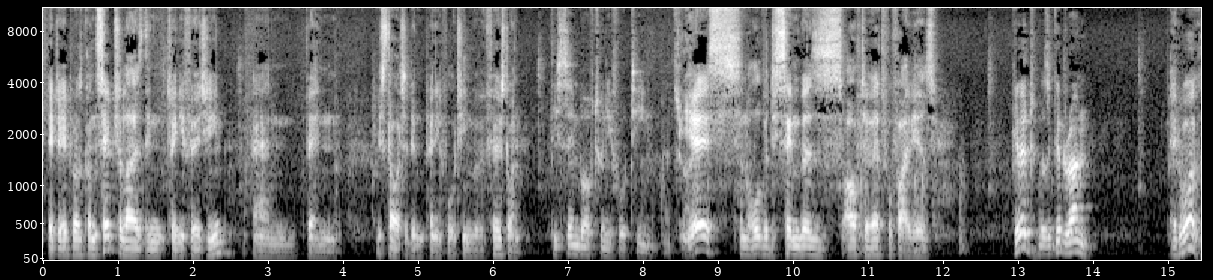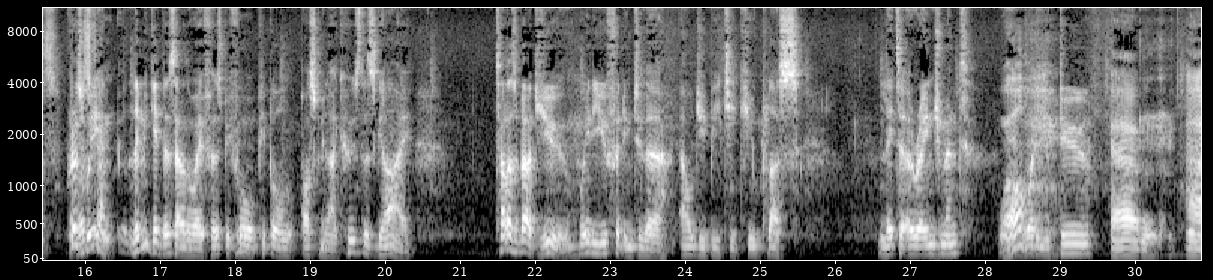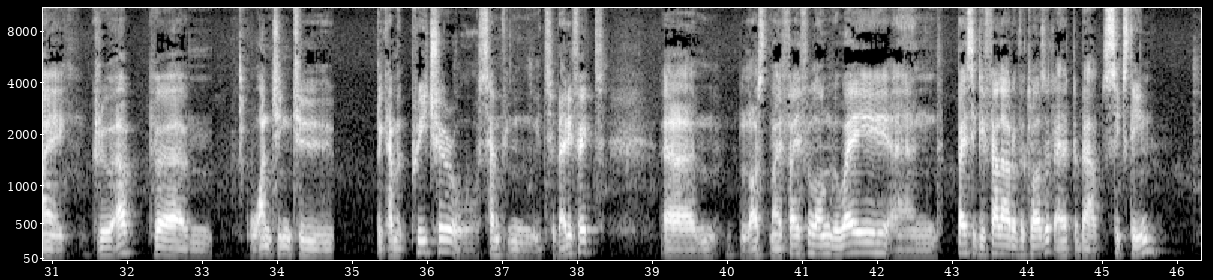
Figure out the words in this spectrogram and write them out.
it, it was conceptualized in 2013 and then we started in 2014 with the first one. December of 2014. That's right. Yes, and all the Decembers after that for five years. Good. It was a good run. It was. Chris, it was we, let me get this out of the way first before people ask me like, who's this guy? Tell us about you. Where do you fit into the LGBTQ plus letter arrangement? Well, what do you do? Um, I grew up um, wanting to become a preacher or something to that effect. Um, lost my faith along the way and basically fell out of the closet at about 16.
